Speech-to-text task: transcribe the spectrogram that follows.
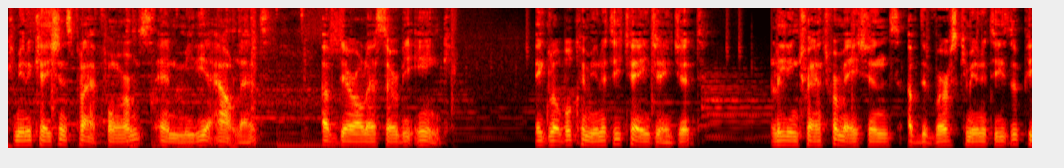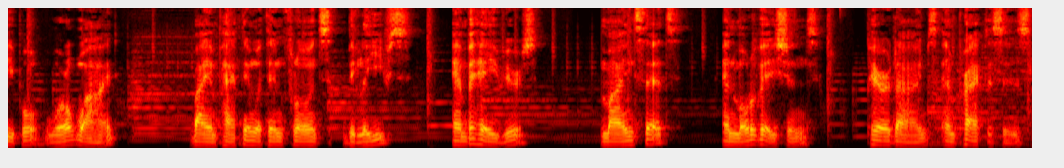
communications platforms and media outlets of Darryl S. Erby Inc., a global community change agent leading transformations of diverse communities of people worldwide by impacting with influence beliefs and behaviors, mindsets and motivations, paradigms and practices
